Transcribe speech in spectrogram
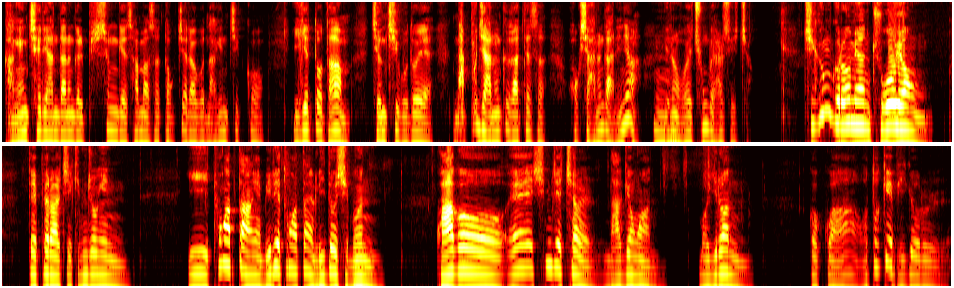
강행 처리한다는 걸 피승계 삼아서 독재라고 낙인 찍고 이게 또 다음 정치 구도에 나쁘지 않을 것 같아서 혹시 하는 거 아니냐? 음. 이런 오해 충분히 할 수 있죠. 지금 그러면 주호영 대표랄지 김종인 이 통합당의 미래통합당의 리더십은 과거의 심재철, 나경원 뭐 이런 것과 어떻게 비교를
